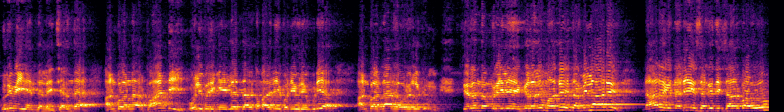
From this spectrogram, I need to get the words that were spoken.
குருவியந்தலை சேர்ந்த அன்பு அண்ணார் பாண்டி ஒளிபரிங்க இல்லத்தாருக்கும் அதிலே பணிபுரியக்கூடிய அன்பு அண்ணார் அவர்களுக்கும் சிறந்த முறையிலே எங்களது அது தமிழ்நாடு நாடக நடிகை சகதி சார்பாகவும்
